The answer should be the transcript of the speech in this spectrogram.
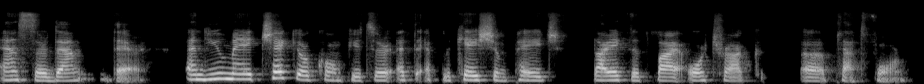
answer them there. And you may check your computer at the application page directed by ORTRAC uh, platform.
